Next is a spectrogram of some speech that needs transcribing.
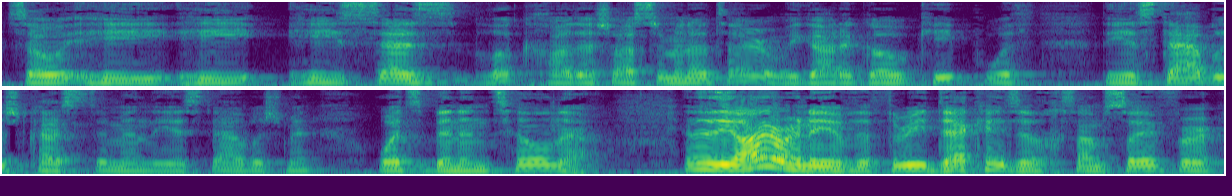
So he he he says, look, Chadash Asur we got to go keep with the established custom and the establishment what's been until now. And the irony of the three decades of Chassam Sofer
